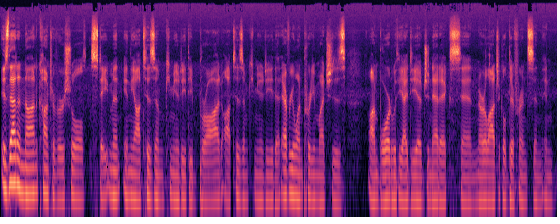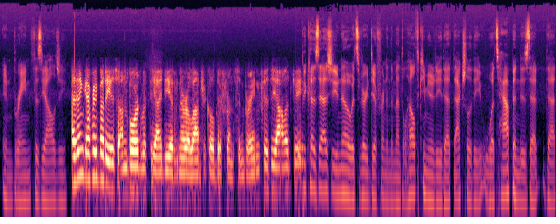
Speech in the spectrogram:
Is that a non controversial statement in the autism community, the broad autism community, that everyone pretty much is on board with the idea of genetics and neurological difference in, in, in brain physiology? I think everybody is on board with the idea of neurological difference in brain physiology. Because as you know, it's very different in the mental health community that actually the, what's happened is that, that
